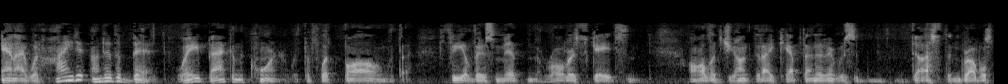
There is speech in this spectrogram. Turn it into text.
And I would hide it under the bed, way back in the corner with the football and with the fielder's mitt and the roller skates and all the junk that I kept under there was dust and grubbles.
